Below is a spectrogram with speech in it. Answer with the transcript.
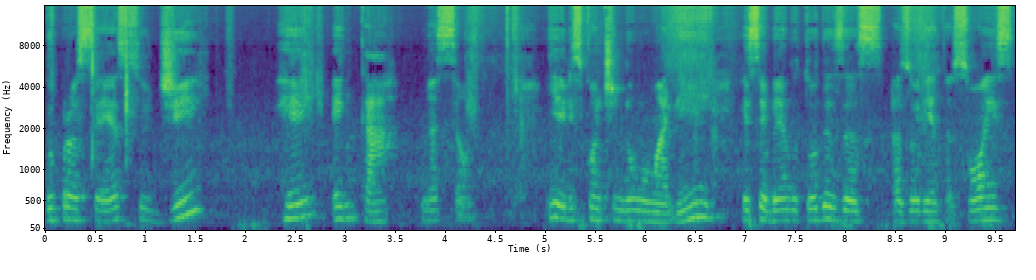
do processo de reencarnação. E eles continuam ali, recebendo todas as, as orientações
